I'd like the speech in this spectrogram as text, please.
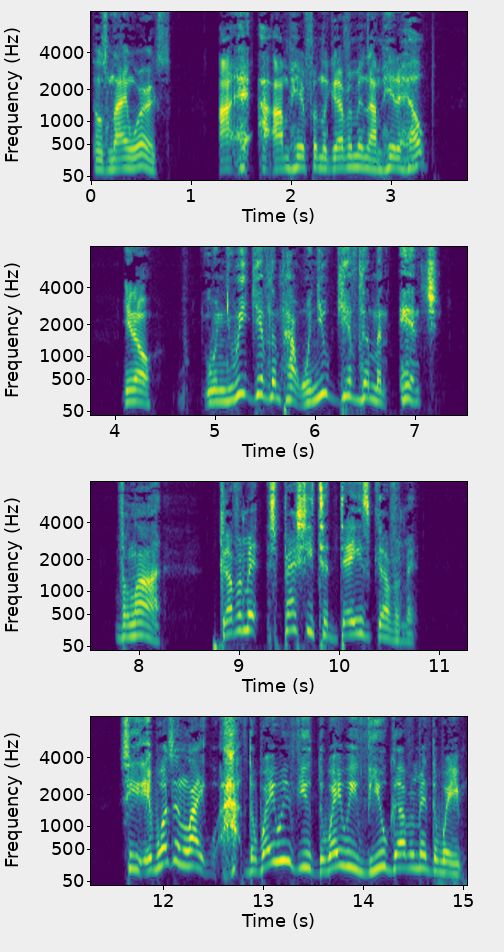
Those nine words. I, I I'm here from the government. I'm here to help. You know, when we give them power, when you give them an inch, Valon, government, especially today's government. See, it wasn't like the way we view the way we view government, the way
